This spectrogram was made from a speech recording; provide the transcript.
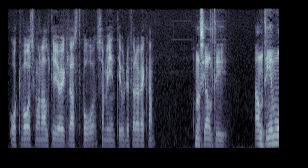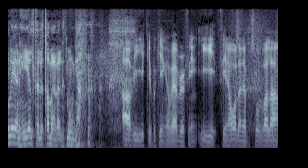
Och vad ska man alltid göra i klass 2 som vi inte gjorde förra veckan? Man ska alltid antingen måla igen helt eller ta med väldigt många. ja, vi gick ju på King of Everything i finalen där på Solvalla.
